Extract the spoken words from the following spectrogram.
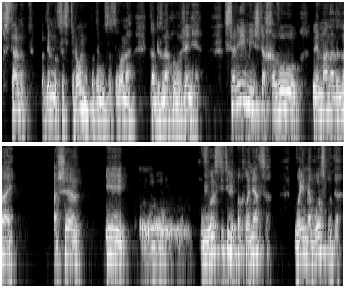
встанут, поднимутся с трона, поднимутся с трона как знак уважения. Царим иштахаву лиман Адонай, ашер и э, властители поклонятся во имя Господа,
